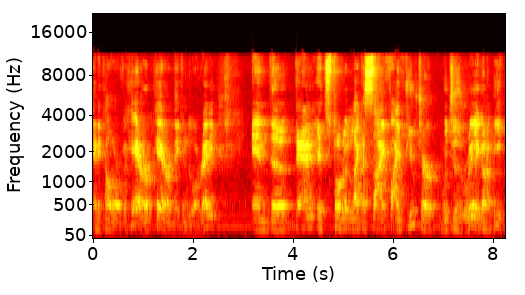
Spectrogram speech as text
any color of hair. Hair they can do already, and uh, then it's totally like a sci-fi future, which is really gonna be.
